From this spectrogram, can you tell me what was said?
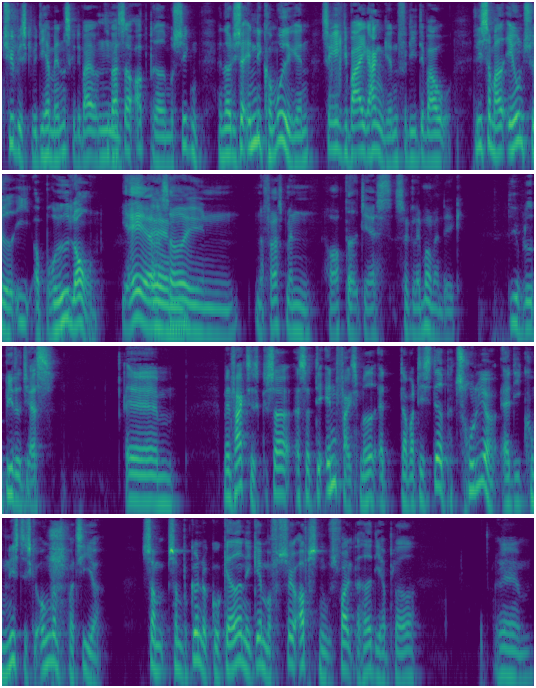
typiske ved de her mennesker, det var jo, mm. de var så opdrevet musikken, at når de så endelig kom ud igen, så gik de bare i gang igen, fordi det var jo lige så meget eventyret i at bryde loven. Ja, ja, og Øhm. så en, når først man har opdaget jazz, så glemmer man det ikke. De er blevet bitter jazz. Øhm, men faktisk, så, altså, det endte faktisk med, at der var decideret patruljer af de kommunistiske ungdomspartier, som, som begyndte at gå gaderne igennem og forsøge at opsnuse folk, der havde de her plader. Øhm,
